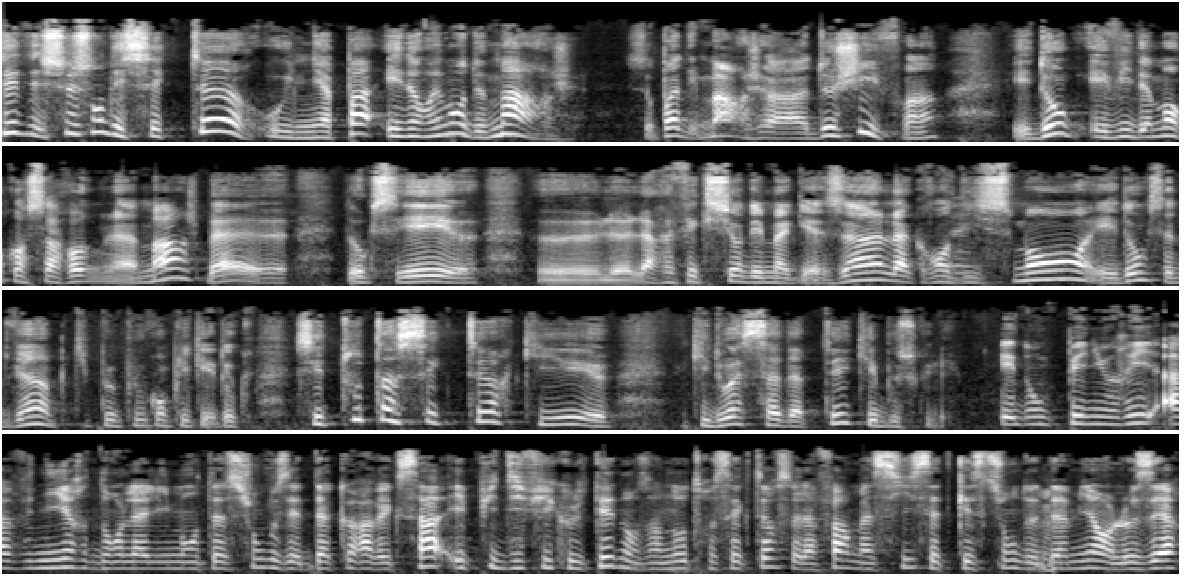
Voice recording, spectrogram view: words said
Des- ce sont des secteurs où il n'y a pas énormément de marge. Ce ne sont pas des marges à deux chiffres. hein. Et donc, évidemment, quand ça rogne la marge, ben, euh, donc c'est euh, euh, la, la réfection des magasins, l'agrandissement, et donc ça devient un petit peu plus compliqué. Donc, c'est tout un secteur qui, est, qui doit s'adapter, qui est bousculé. Et donc pénurie à venir dans l'alimentation, vous êtes d'accord avec ça? Et puis difficulté dans un autre secteur, c'est la pharmacie. Cette question de Damien en Lozère.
